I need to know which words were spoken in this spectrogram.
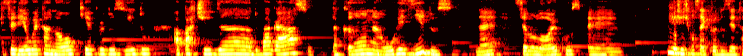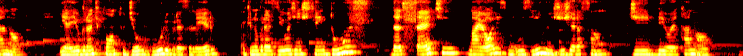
que seria o etanol que é produzido a partir da, do bagaço da cana ou resíduos, né, celulóicos, é, e a gente consegue produzir etanol. E aí o grande ponto de orgulho brasileiro é que no Brasil a gente tem duas das sete maiores usinas de geração de bioetanol. Né?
